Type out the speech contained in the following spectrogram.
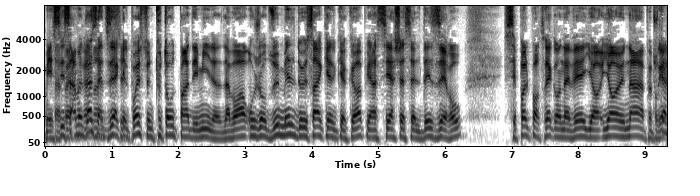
mais c'est ça, en même temps, ça dit à quel point c'est une toute autre pandémie. D'avoir aujourd'hui 1200 quelques cas, puis en CHSLD, zéro c'est pas le portrait qu'on avait il y, a, un an à peu près.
